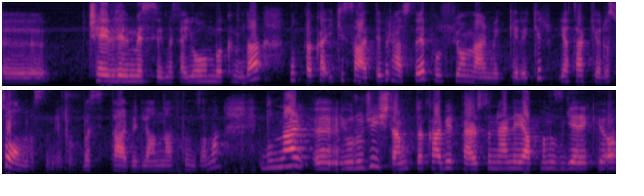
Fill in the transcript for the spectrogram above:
e, çevrilmesi mesela yoğun bakımda mutlaka iki saatte bir hastaya pozisyon vermek gerekir. Yatak yarası olmasın diye çok basit tabirle anlattığım zaman. Bunlar e, yorucu işler mutlaka bir personelle yapmanız gerekiyor.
